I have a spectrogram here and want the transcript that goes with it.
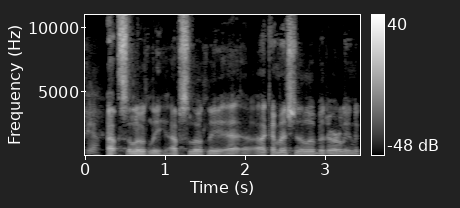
Yeah, absolutely, absolutely. Uh, like I mentioned a little bit early in the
